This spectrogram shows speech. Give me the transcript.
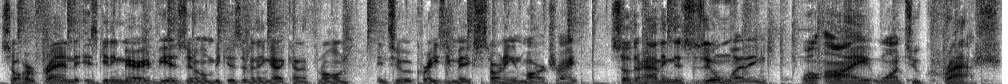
So her friend is getting married via Zoom because everything got kind of thrown into a crazy mix starting in March, right? So they're having this Zoom wedding. Well, I want to crash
